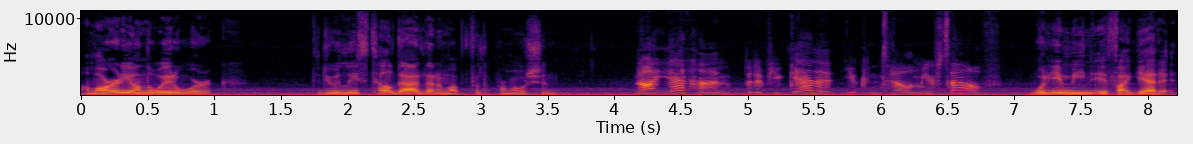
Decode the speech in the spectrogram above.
I'm already on the way to work. Did you at least tell Dad that I'm up for the promotion? Not yet, hun, but if you get it, you can tell him yourself. What do you mean if I get it?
